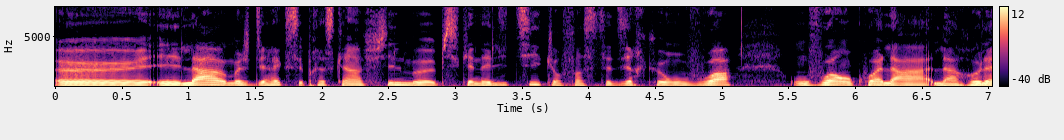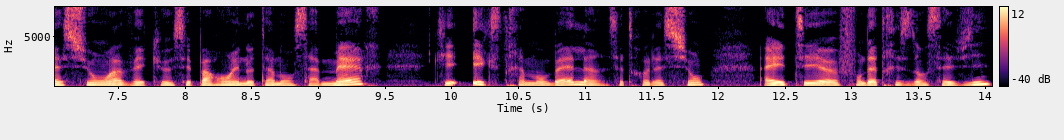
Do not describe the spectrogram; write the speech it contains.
et là, moi, je dirais que c'est presque un film psychanalytique. Enfin, c'est-à-dire qu'on voit, on voit en quoi la, la relation avec ses parents et notamment sa mère, qui est extrêmement belle, cette relation, a été fondatrice dans sa vie.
